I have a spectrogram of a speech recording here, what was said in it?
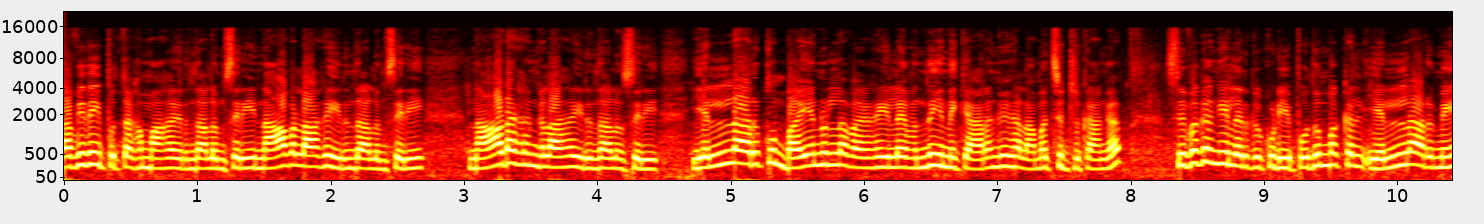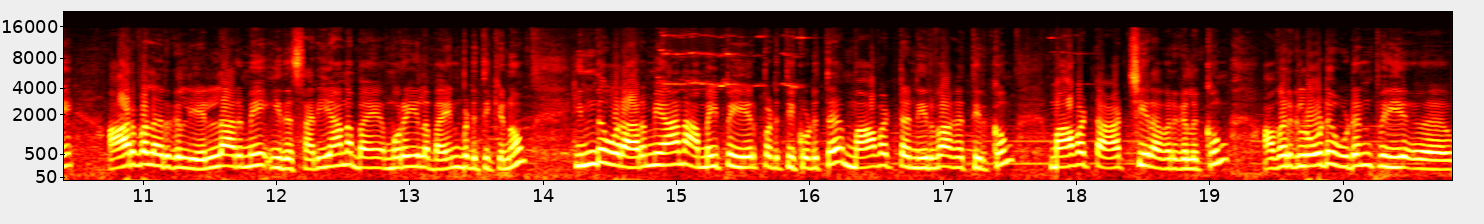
கவிதை புத்தகமாக இருந்தாலும் சரி நாவலாக இருந்தாலும் சரி நாடகங்களாக இருந்தாலும் சரி எல்லாருக்கும் பயனுள்ள வகையில் வந்து இன்றைக்கி அரங்குகள் அமைச்சிட்ருக்காங்க சிவகங்கையில் இருக்கக்கூடிய பொதுமக்கள் எல்லாருமே ஆர்வலர்கள் எல்லாருமே இதை சரியான பய முறையில் பயன்படுத்திக்கணும். இந்த ஒரு அருமையான அமைப்பை ஏற்படுத்தி கொடுத்த மாவட்ட நிர்வாகத்திற்கும் மாவட்ட ஆட்சியர் அவர்களுக்கும் அவர்களோடு உடன் பிரிய அஹ்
